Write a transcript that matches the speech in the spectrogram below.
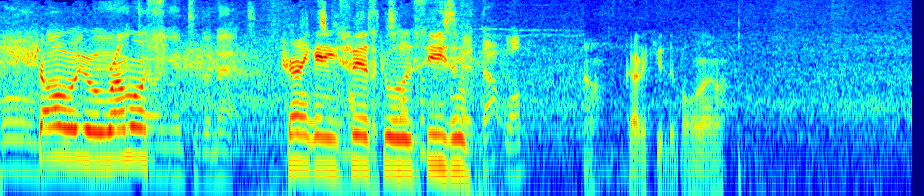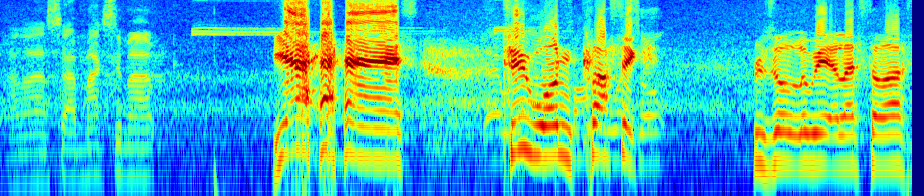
but Show you, Ramos. going into the net. Trying to get his first goal top of the season. head, Oh, gotta keep the ball now. Allan Saint-Maximin. Yes! There we 2 are, 1, final classic. whistle. Result away to Leicester, that.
